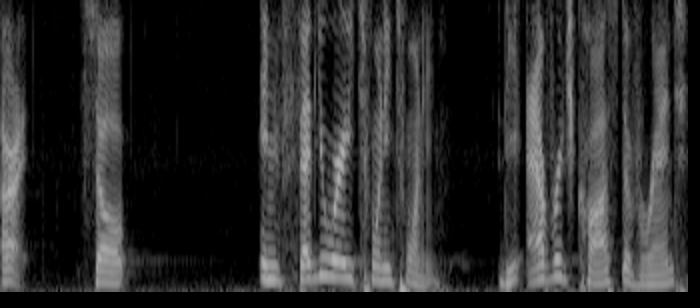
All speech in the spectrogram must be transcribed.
All right. So in February 2020, the average cost of rent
